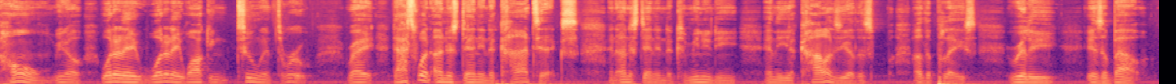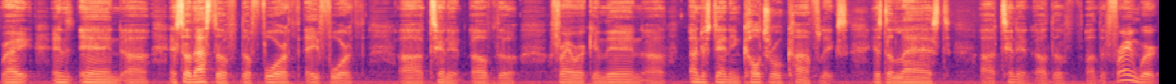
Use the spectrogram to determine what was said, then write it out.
home, you know, what are they what are they walking to and through? right? That's what understanding the context and understanding the community and the ecology of this of the place really is about, right? And and uh, and so that's the the fourth a fourth uh, tenet of the framework, and then uh, understanding cultural conflicts is the last uh, tenet of the of the framework.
